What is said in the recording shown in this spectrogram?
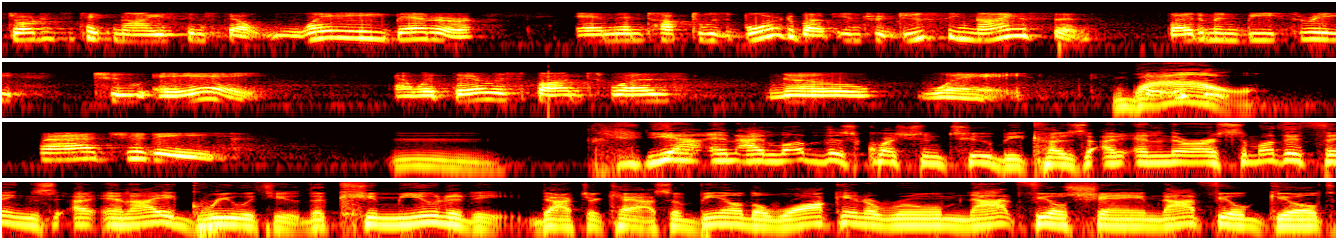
started to take niacin, felt way better, and then talked to his board about introducing niacin, vitamin B3, to AA. And what their response was, no way. Wow. So tragedy. Mm. Yeah, and I love this question too because, I, and there are some other things, uh, and I agree with you. The community, Dr. Cass, of being able to walk in a room, not feel shame, not feel guilt,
